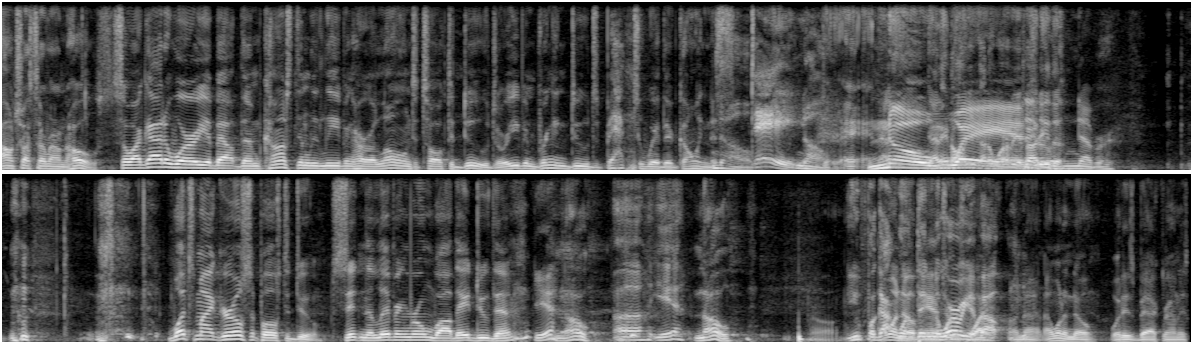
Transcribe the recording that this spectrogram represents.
I don't trust her around the hoes. So I got to worry about them constantly leaving her alone to talk to dudes, or even bringing dudes back to where they're going to No. stay. No. No That ain't all you way. gotta worry about either. Never. What's my girl supposed to do? Sit in the living room while they do them? Yeah. No. Uh, yeah. No. You forgot one thing to worry about. or not. I want to know what his background is.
